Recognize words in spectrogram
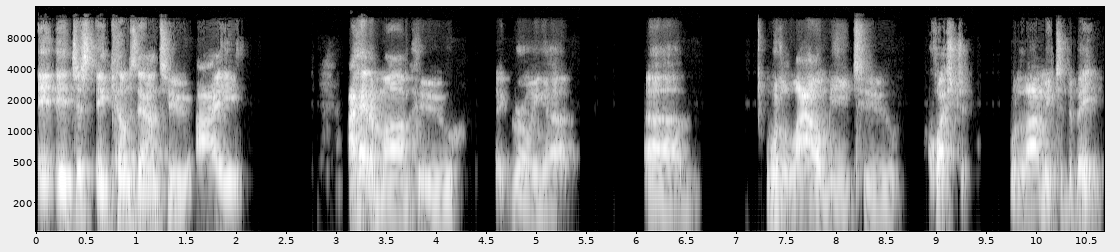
it, just it comes down to i i had a mom who growing up um, would allow me to question, would allow me to debate.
